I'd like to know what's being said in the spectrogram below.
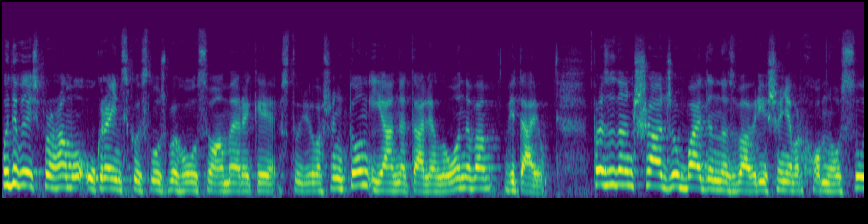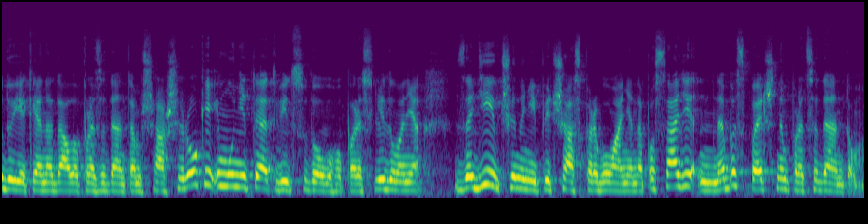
Ви дивитесь програму Української служби голосу Америки студію Вашингтон. Я Наталя Леонова. Вітаю. Президент США Джо Байден назвав рішення Верховного суду, яке надало президентам США широкий імунітет від судового переслідування за дії, вчинені під час перебування на посаді, небезпечним прецедентом.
